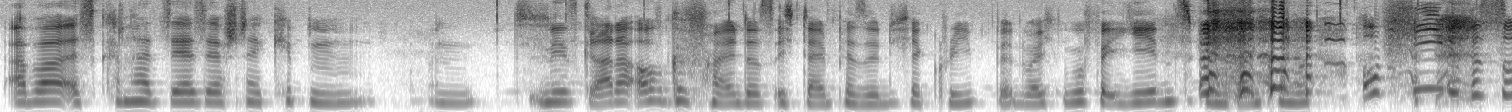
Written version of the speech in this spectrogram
Aber es kann halt sehr, sehr schnell kippen. Und Mir ist gerade aufgefallen, dass ich dein persönlicher Creep bin, weil ich ungefähr jeden Stream reinkomme. Oh, Fie, du bist so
